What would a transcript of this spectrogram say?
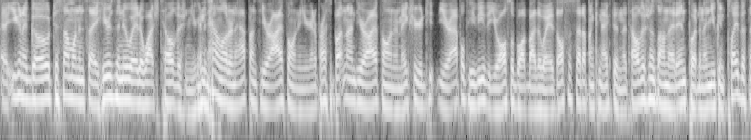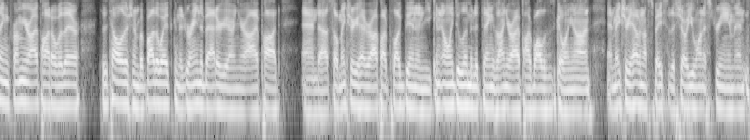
uh, you're going to go to someone and say, "Here's the new way to watch television." You're going to download an app onto your iPhone, and you're going to press a button onto your iPhone, and make sure your t- your Apple TV that you also bought, by the way, is also set up and connected, and the television is on that input, and then you can play the thing from your iPod over there to the television. But by the way, it's going to drain the battery on your iPod, and uh, so make sure you have your iPod plugged in, and you can only do limited things on your iPod while this is going on. And make sure you have enough space for the show you want to stream. And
